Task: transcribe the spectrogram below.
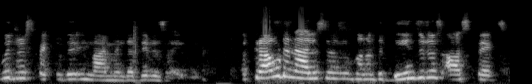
with respect to the environment that they reside in. A crowd analysis is one of the dangerous aspects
